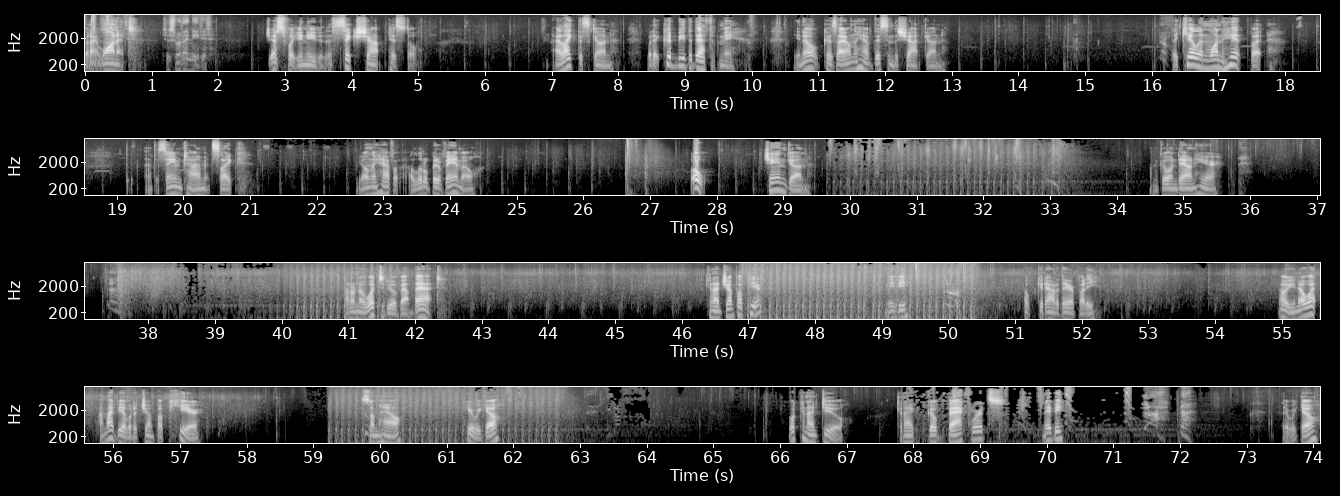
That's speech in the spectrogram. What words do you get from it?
But I want it. Just what I needed. Just what you needed. A six-shot pistol. I like this gun, but it could be the death of me. You know, because I only have this in the shotgun. They kill in one hit, but at the same time, it's like you only have a, a little bit of ammo. Whoa! Chain gun. I'm going down here. I don't know what to do about that. Can I jump up here? Maybe. Oh, get out of there, buddy. Oh, you know what? I might be able to jump up here somehow. Here we go. What can I do? Can I go backwards? Maybe? There we go.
